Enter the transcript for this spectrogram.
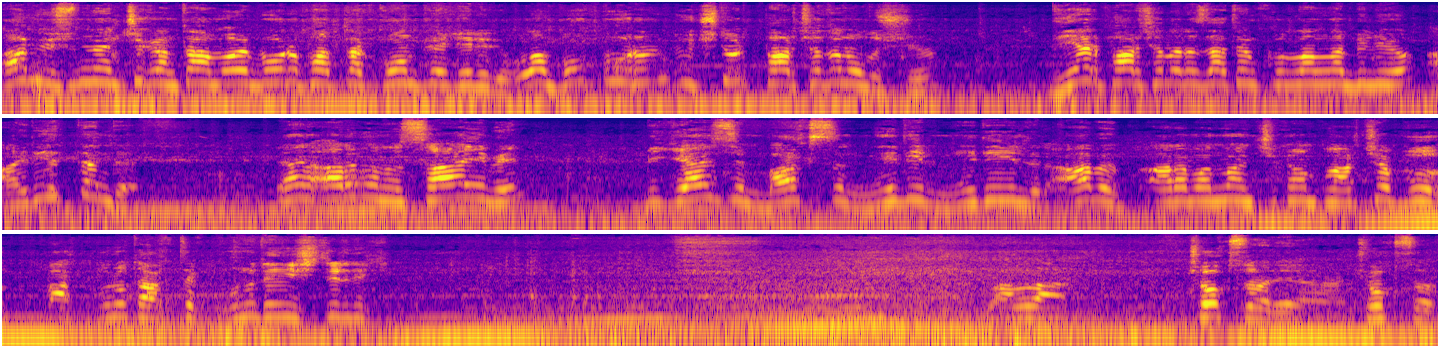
Abi üstünden çıkan tamam o boru patlak komple geliyor. Ulan bu boru 3-4 parçadan oluşuyor. Diğer parçaları zaten kullanılabiliyor. Ayrıyetten de yani arabanın sahibi bir gelsin baksın nedir ne değildir. Abi arabandan çıkan parça bu. Bak bunu taktık bunu değiştirdik. Vallahi çok zor ya çok zor.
